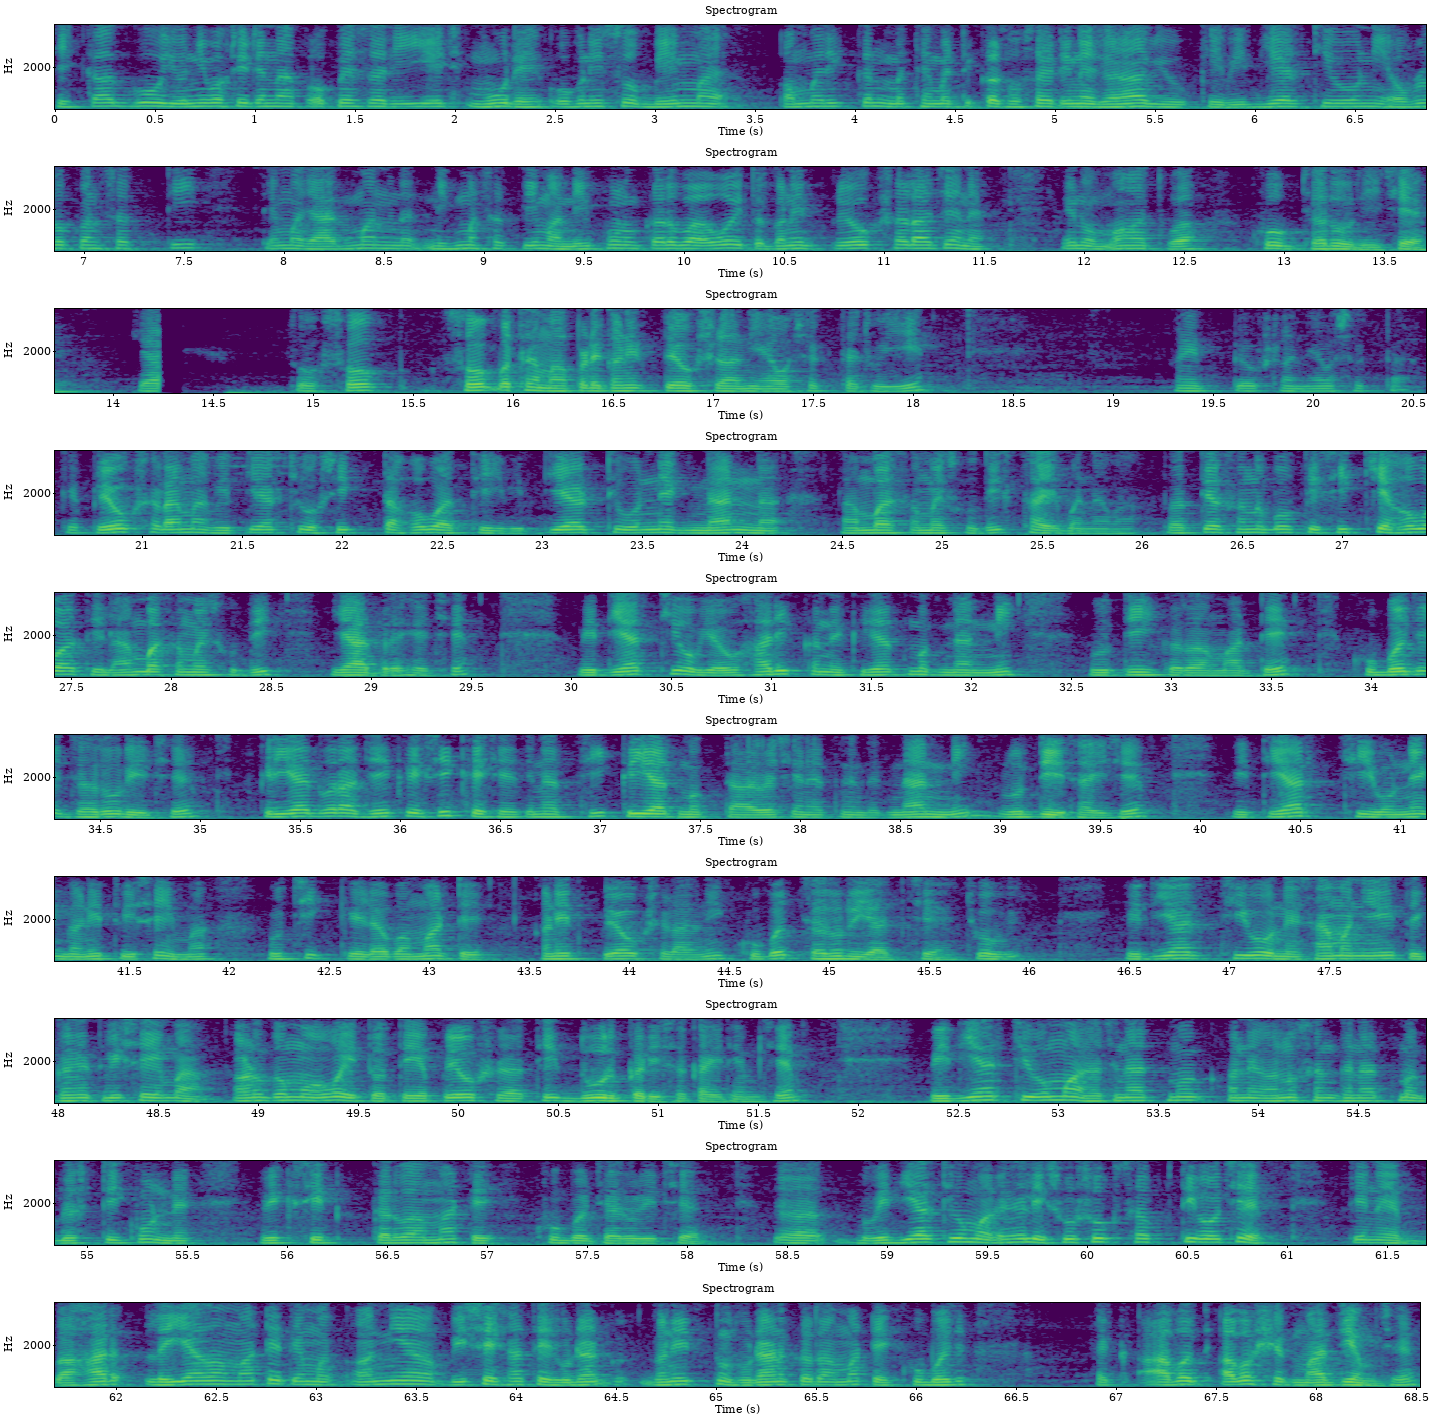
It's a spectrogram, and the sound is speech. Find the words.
શિકાગો યુનિવર્સિટીના પ્રોફેસર ઈ એચ મૂરે ઓગણીસો બેમાં અમેરિકન મેથેમેટિકલ સોસાયટીને જણાવ્યું કે વિદ્યાર્થીઓની અવલોકન શક્તિ તેમજ આગમન નિગમન શક્તિમાં નિપુણ કરવા હોય તો ગણિત પ્રયોગશાળા છે ને, એનું મહત્ત્વ ખૂબ જરૂરી છે. તો સૌ સૌપ્રથમ આપણે ગણિત પ્રયોગશાળાની આવશ્યકતા જોઈએ. ગણિત પ્રયોગશાળાની આવશ્યકતા કે પ્રયોગશાળામાં વિદ્યાર્થીઓ શીખતા હોવાથી વિદ્યાર્થીઓને જ્ઞાનના લાંબા સમય સુધી સ્થાયી બનાવવા. પ્રત્યક્ષ અનુભવથી શીખ્યા હોવાથી લાંબા સમય સુધી યાદ રહે છે. વિદ્યાર્થીઓ વ્યવહારિક અને ક્રિયાત્મક જ્ઞાનની વૃદ્ધિ કરવા માટે ખૂબ જ જરૂરી છે. ક્રિયા દ્વારા જે કંઈ શીખે છે તેનાથી ક્રિયાત્મકતા આવે છે અને તેને જ્ઞાનની વૃદ્ધિ થાય છે. વિદ્યાર્થીઓને ગણિત વિષયમાં રુચિ કેળવવા માટે ગણિત પ્રયોગશાળાની ખૂબ જ જરૂરિયાત છે. જો વિદ્યાર્થીઓને સામાન્ય રીતે ગણિત વિષયમાં અણગમો હોય તો તે પ્રયોગશાળાથી દૂર કરી શકાય તેમ છે. વિદ્યાર્થીઓમાં રચનાત્મક અને અનુસંધાનાત્મક દૃષ્ટિકોણને વિકસિત કરવા માટે ખૂબ જ જરૂરી છે. વિદ્યાર્થીઓમાં રહેલી સુસુક શક્તિઓ છે તેને બહાર લઈ આવવા માટે તેમજ અન્ય વિષય સાથે જોડાણ, ગણિતનું જોડાણ કરવા માટે ખૂબ જ એક આવશ્યક માધ્યમ છે.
